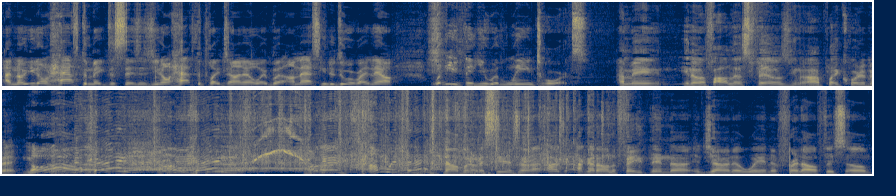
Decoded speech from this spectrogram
I know you don't have to make decisions. You don't have to play John Elway, but I'm asking you to do it right now. What do you think you would lean towards? I mean, you know, if all else fails, you know, I'll play quarterback. You know, Oh, okay. Okay. Okay. I'm with that. No, but on a serious note, I, I, I got all the faith in uh, in John Elway and the front office. Um,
